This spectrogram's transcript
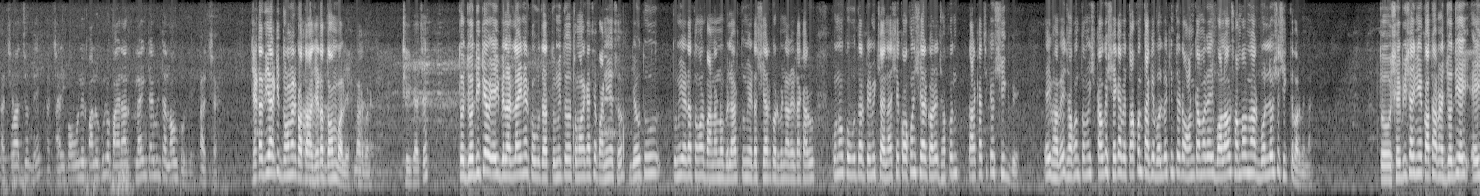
আচ্ছা। করার জন্য। আচ্ছা। আর এই বগলের পালকগুলো পায়রার ফ্লাইং টাইমিংটা লং করবে। আচ্ছা। যেটা দিয়ে আর কি দমের কথা হয় যেটা দম বলে বারবার। ঠিক আছে। তো যদি কেউ এই ব্লাড লাইনের কবুতর তুমি তো তোমার কাছে বানিয়েছো যেহেতু তুমি এটা তোমার বানানো ব্লাড তুমি এটা শেয়ার করবে না আর এটা কারও কোনো কবুতর প্রেমিক চায় না সে কখন শেয়ার করে? যখন তার কাছে কেউ শিখবে। এইভাবে যখন তুমি কাউকে শেখাবে তখন তাকে বলবে কিন্তু এটা অন ক্যামেরায় বলাও সম্ভব না আর বললেও সে শিখতে পারবে না। তো সেই বিষয় নিয়ে কথা হবে না। যদি এই এই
